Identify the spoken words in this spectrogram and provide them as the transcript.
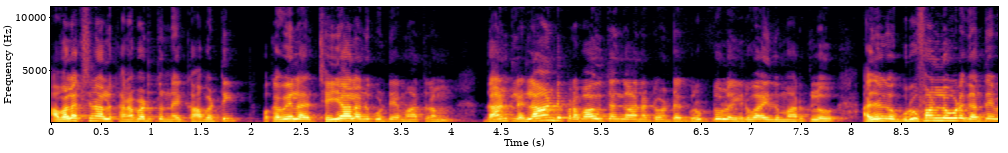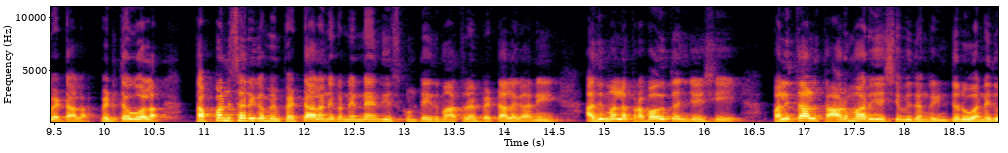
అవలక్షణాలు కనబడుతున్నాయి కాబట్టి ఒకవేళ చేయాలనుకుంటే మాత్రం దాంట్లో ఎలాంటి ప్రభావితం కానటువంటి గ్రూప్ టూలో ఇరవై ఐదు మార్కులు అదేవిధంగా గ్రూప్ వన్లో కూడా గంతే పెట్టాలా పెడితే గోల. తప్పనిసరిగా మేము పెట్టాలని ఒక నిర్ణయం తీసుకుంటే ఇది మాత్రమే పెట్టాలి కానీ అది మళ్ళీ ప్రభావితం చేసి ఫలితాలు తారుమారు చేసే విధంగా ఇంటర్వ్యూ అనేది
